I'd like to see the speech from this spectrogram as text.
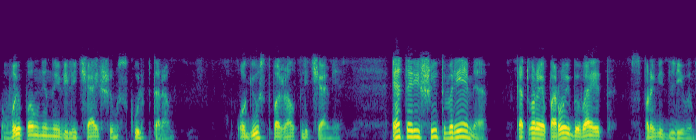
выполненный величайшим скульптором. Огюст пожал плечами. Это решит время, которое порой бывает справедливым.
